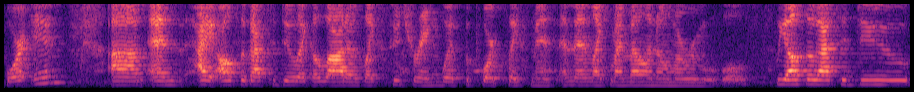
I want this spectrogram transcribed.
port in. Um, and I also got to do like a lot of like suturing with the port placements and then like my melanoma removals. We also got to do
